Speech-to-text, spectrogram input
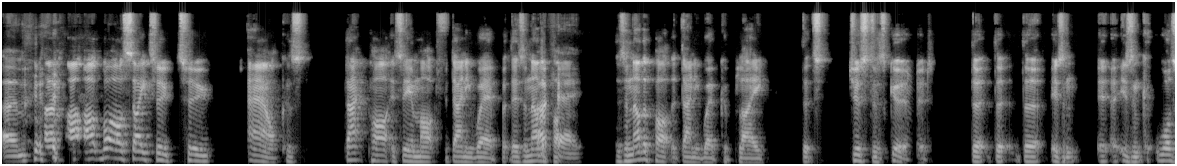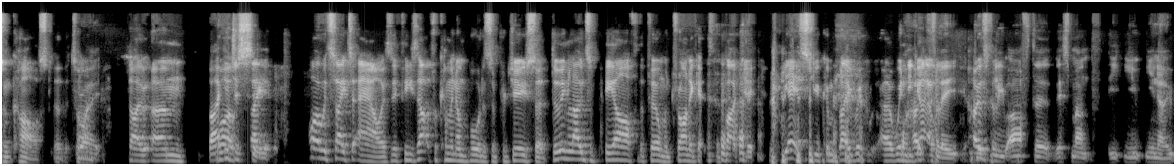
Um, um, I, I, what I'll say to to Al because that part is earmarked for Danny Webb, but there's another part. There's another part that Danny Webb could play that's just as good that that that isn't isn't wasn't cast at the time. Right. So um, But I could just see like- it. What I would say to Al is if he's up for coming on board as a producer, doing loads of PR for the film and trying to get to the budget, yes, you can play uh, Windy Gale. hopefully, Because- hopefully after this month, you you know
